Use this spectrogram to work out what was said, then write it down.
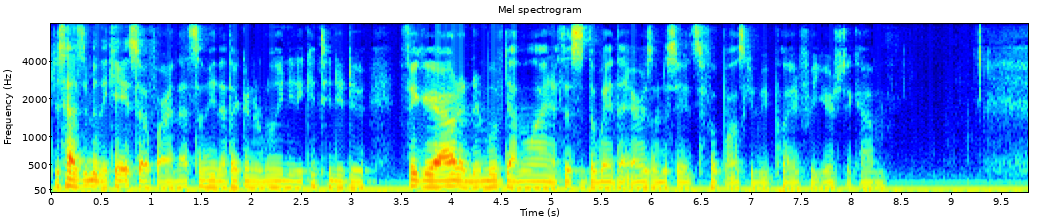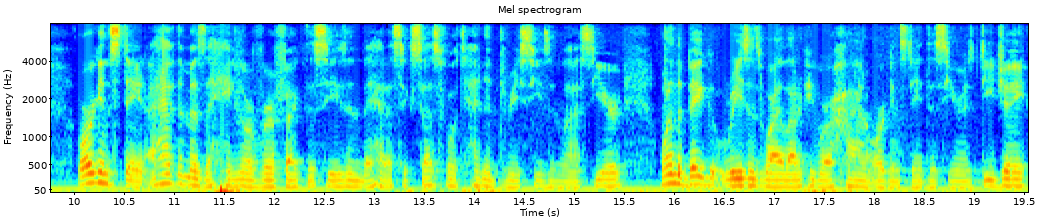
just hasn't been the case so far, and that's something that they're going to really need to continue to figure out and move down the line if this is the way that Arizona State's football is going to be played for years to come. Oregon State, I have them as a hangover effect this season. They had a successful 10 and 3 season last year. One of the big reasons why a lot of people are high on Oregon State this year is DJ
